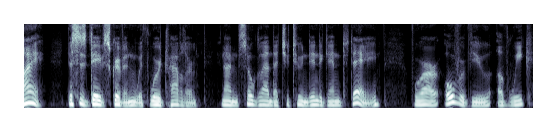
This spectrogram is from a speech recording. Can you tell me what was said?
Hi, this is Dave Scriven with Word Traveler, and I'm so glad that you tuned in again today for our overview of week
